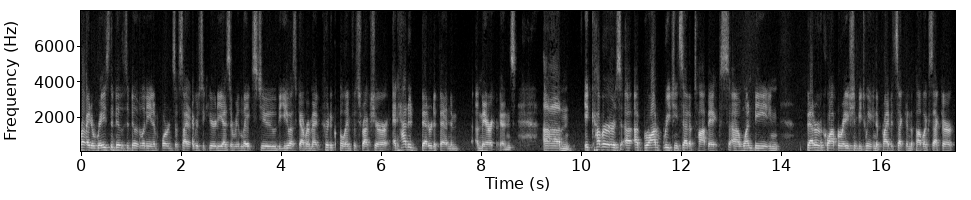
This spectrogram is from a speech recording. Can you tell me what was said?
try to raise the visibility and importance of cybersecurity as it relates to the U.S. government, critical infrastructure, and how to better defend Americans. Um, it covers a, a broad reaching set of topics, uh, one being better cooperation between the private sector and the public sector.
